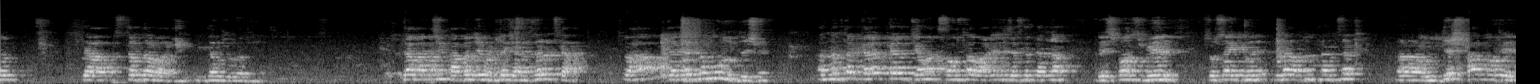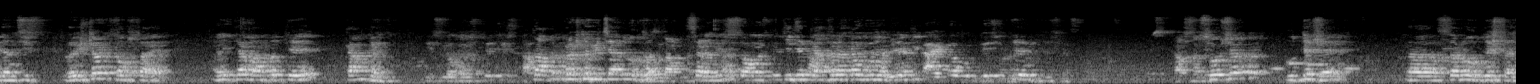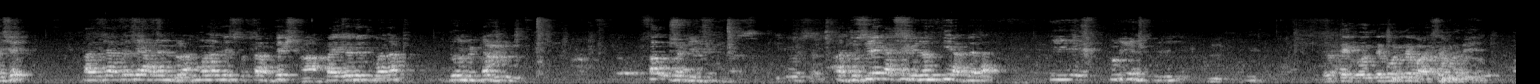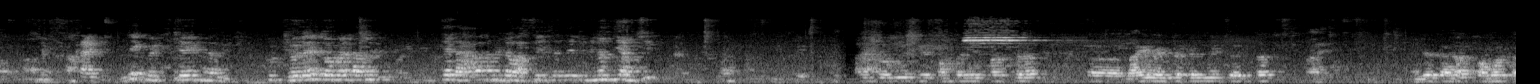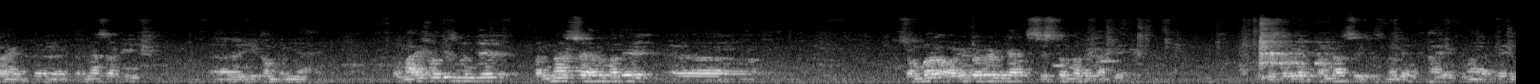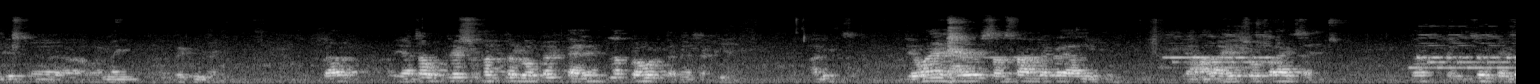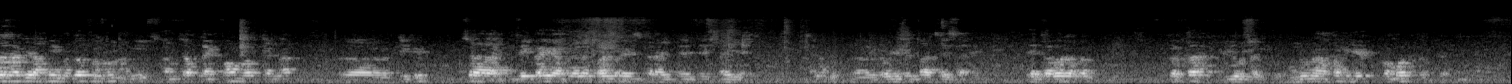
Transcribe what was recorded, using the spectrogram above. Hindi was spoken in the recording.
त्या स्तब्ध वाटली एकदम सुरुवातीला त्या मागची आपण जे म्हटलं कॅन्सरच का तो हा त्याच्यातला मूळ उद्देश आहे. आणि नंतर करत करत जेव्हा संस्था वाढेल जसं त्यांना रिस्पॉन्स मिळेल सोसायटीमध्ये पुन्हा अजून त्यांचं उद्देश फार मोठे त्यांची रजिस्टर्ड संस्था आहे. आणि त्यामार्फत ते काम करते तर आपण प्रश्न विचारलो होतो सरांनी की जे कॅन्सर काम म्हणजे काय काय उद्देश ते उद्देश आहे. सोशल उद्देश आहे. सर्व उद्देश त्यांचे आणि त्याचं जे आल्यानंतर तुम्हाला ते स्वतः अध्यक्ष पाहिजे ते तुम्हाला दोन मिनिटात सांगू शकेल. दुसरी एक अशी विनंती आहे आपल्याला की कुठे ते कोणते कोणत्या भाषामध्ये? एक मिनिट ते कुठे ठेवलंय जोपर्यंत अजून ते दहा पाच मिनिटं वाचतील तर ते विनंती आमची. हे कंपनी फक्त लाईव्ह एंटरटेनमेंट करतच आहे. म्हणजे त्याला प्रमोट कराय करण्यासाठी ही कंपनी आहे. तर माय शोधीस म्हणजे पन्नास शहरमध्ये शंभर ऑडिटोरियम या सिस्टममध्ये टाकले म्हणजे पन्नास सिटीजमध्ये आहे. तुम्हाला ते लिस्ट ऑनलाईन भेटून जाईल. तर याचा उद्देश फक्त लोकल टॅलेंटला प्रमोट करण्यासाठी आहे. आणि जेव्हा हे संस्था आमच्याकडे आली, की आम्हाला हे शो करायचं आहे, तर त्यांचं त्यांच्यासाठी आम्ही मदत म्हणून आम्ही आमच्या प्लॅटफॉर्मवर त्यांना तिकीटच्या जे काही आपल्याला फंड रेज करायचं जे काही आहे डोनेशन पासेस आहे, त्याच्यावर आपण करता येऊ शकतो. म्हणून आपण हे प्रमोट करतो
